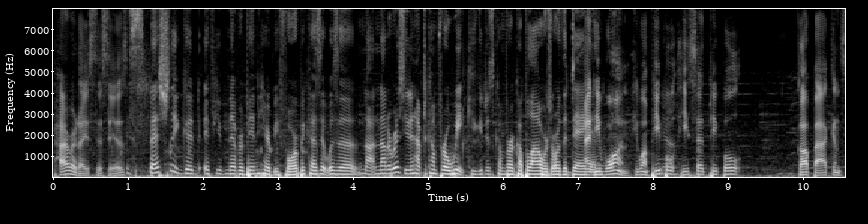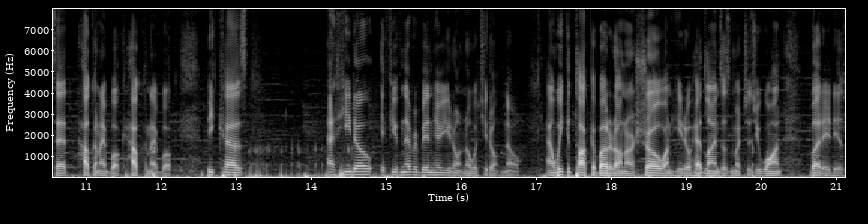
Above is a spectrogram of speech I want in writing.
paradise this is. Especially good if you've never been here before because it was a not not a risk. You didn't have to come for a week. You could just come for a couple hours or the day. And he won. He won. People, Yeah. he said people got back and said, How can I book? How can I book? Because at Hedo, if you've never been here, you don't know what you don't know. And we could talk about it on our show on Hedo Headlines as much as you want, but it is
